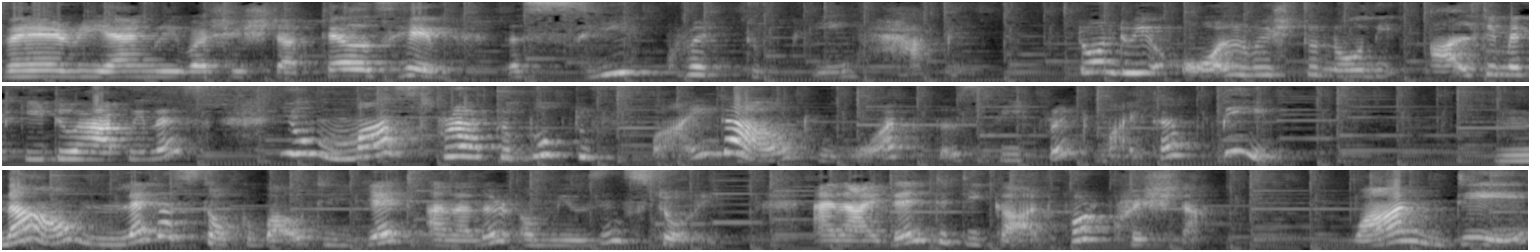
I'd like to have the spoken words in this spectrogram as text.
very angry Vasishtha tells him the secret to being happy. Don't we all wish to know the ultimate key to happiness? You must grab the book to find out what the secret might have been. Now let us talk about yet another amusing story, an identity card for Krishna. One day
